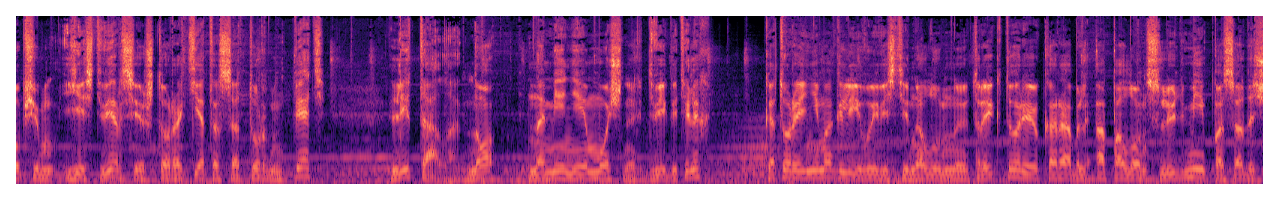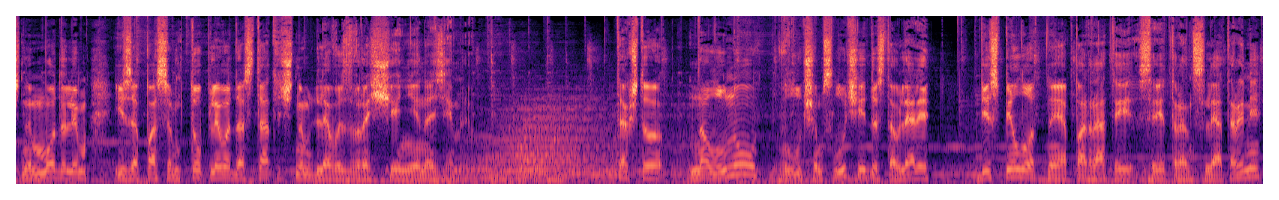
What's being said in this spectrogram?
общем, есть версия, что ракета «Сатурн-5» летала, но на менее мощных двигателях – которые не могли вывести на лунную траекторию корабль «Аполлон» с людьми, посадочным модулем и запасом топлива, достаточным для возвращения на Землю. Так что на Луну в лучшем случае доставляли беспилотные аппараты с ретрансляторами,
